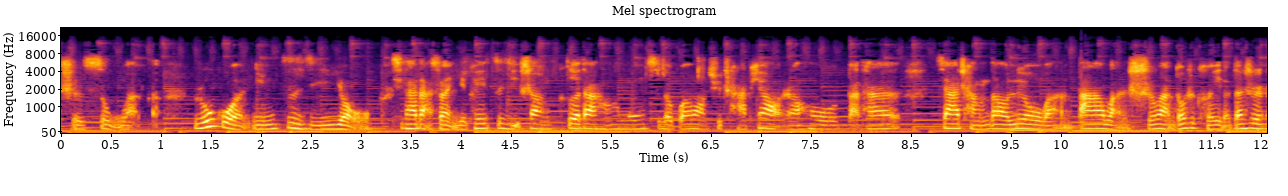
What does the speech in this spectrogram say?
是四五晚的。如果您自己有其他打算，也可以自己上各大航空公司的官网去查票，然后把它加长到六晚、八晚、十晚都是可以的。但是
